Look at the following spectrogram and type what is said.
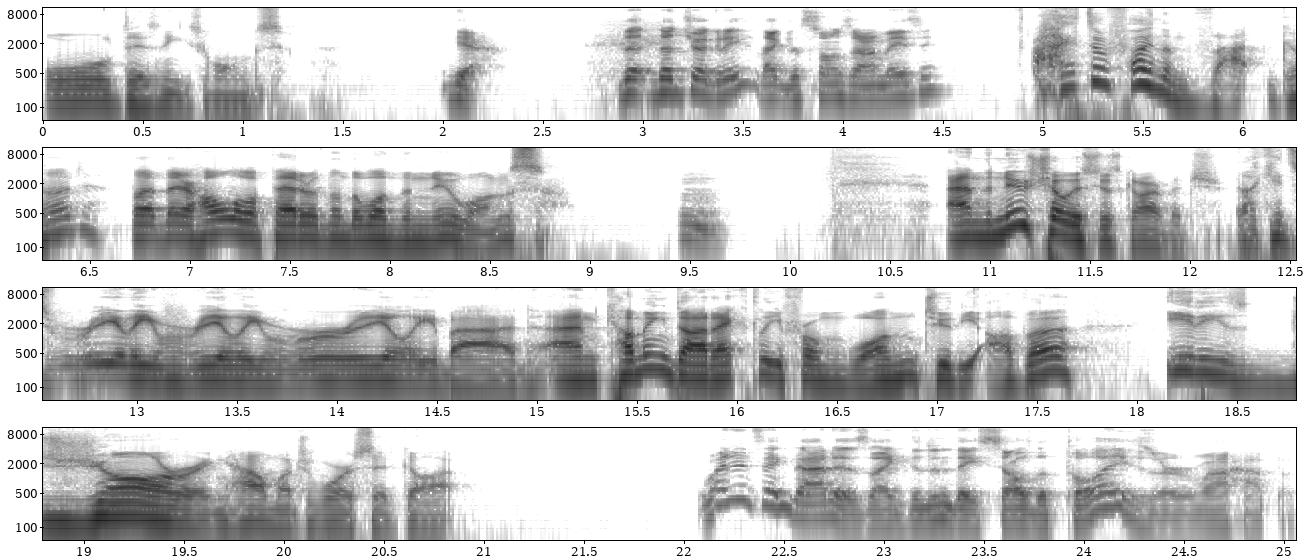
All Disney songs. Yeah. Th- don't you agree? Like the songs are amazing. I don't find them that good, but they're a whole lot better than the one the new ones. Hmm. And the new show is just garbage. Like it's really, really, really bad. And coming directly from one to the other, it is jarring how much worse it got. Why do you think that is? Like, didn't they sell the toys or what happened?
